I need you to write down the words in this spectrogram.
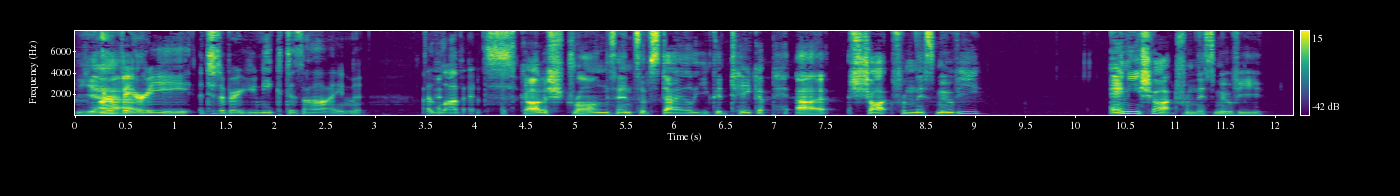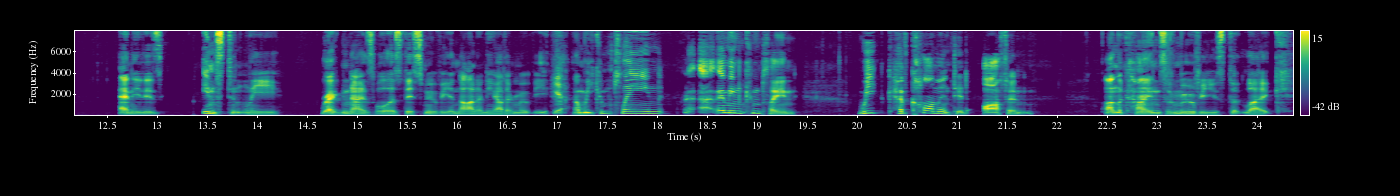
Yeah. are very just a very unique design. I love it. It's got a strong sense of style. You could take a uh, shot from this movie, any shot from this movie, and it is instantly recognizable as this movie and not any other movie. Yeah. And we complain, I mean, complain. We have commented often on the kinds of movies that, like,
